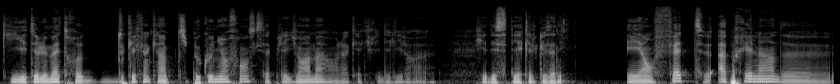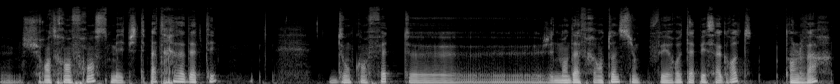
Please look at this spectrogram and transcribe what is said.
qui était le maître de quelqu'un qui est un petit peu connu en France, qui s'appelait Yvan Amar, voilà, qui a écrit des livres, euh, qui est décédé il y a quelques années. Et en fait, après l'Inde, euh, je suis rentré en France, mais j'étais pas très adapté. Donc en fait, euh, j'ai demandé à frère Antoine si on pouvait retaper sa grotte dans le Var,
